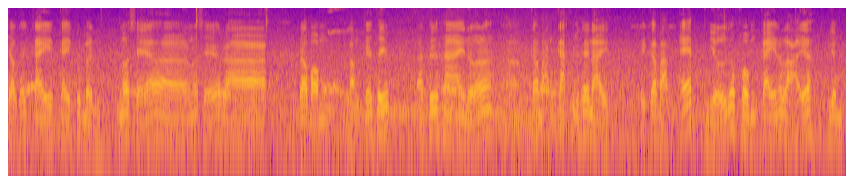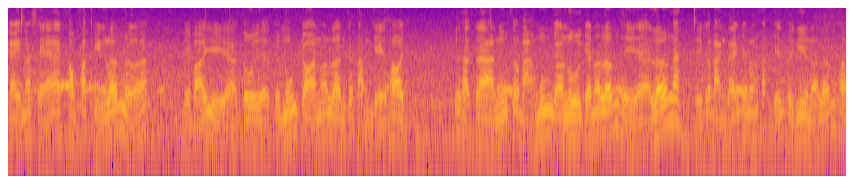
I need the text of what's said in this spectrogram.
cho cái cây cây của mình nó sẽ à, nó sẽ ra ra bông lần kế tiếp. À, thứ hai nữa đó, à, các bạn cắt như thế này thì các bạn ép giữ cái phôm cây nó lại á dâm cây nó sẽ không phát triển lớn nữa. Thì bởi vì à, tôi tôi muốn cho nó lên cái tầm về thôi. Chứ thật ra nếu các bạn muốn nuôi cho nó lớn thì lớn á thì các bạn để cho nó phát triển tự nhiên là lớn thôi.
